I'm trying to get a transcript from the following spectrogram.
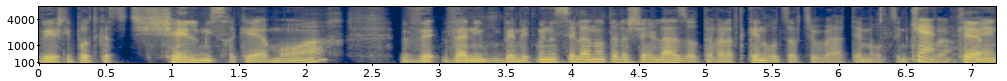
ויש לי פודקאסט של משחקי המוח, ו, ואני באמת מנסה לענות על השאלה הזאת, אבל את כן רוצה תשובה, אתם רוצים כן. תשובה. כן.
